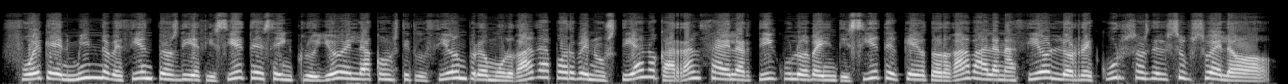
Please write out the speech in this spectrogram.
Fue que en 1917 se incluyó en la Constitución promulgada por Venustiano Carranza el artículo 27 que otorgaba a la nación los recursos del subsuelo.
